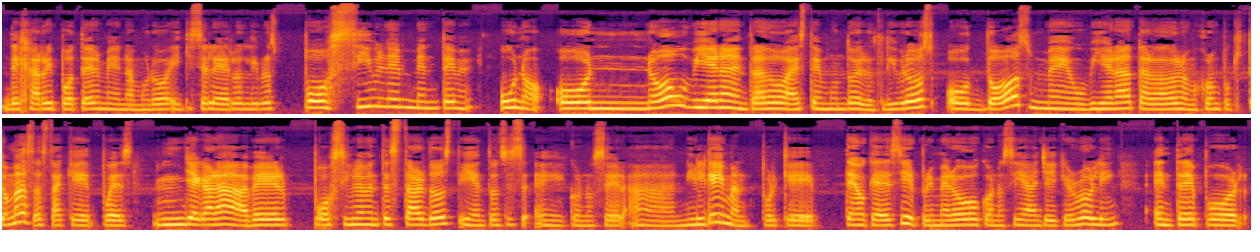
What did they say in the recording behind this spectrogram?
de Harry Potter, me enamoró y quise leer los libros, posiblemente uno, o no hubiera entrado a este mundo de los libros, o dos, me hubiera tardado a lo mejor un poquito más hasta que pues llegara a ver posiblemente Stardust y entonces eh, conocer a Neil Gaiman, porque tengo que decir, primero conocí a J.K. Rowling, entré por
